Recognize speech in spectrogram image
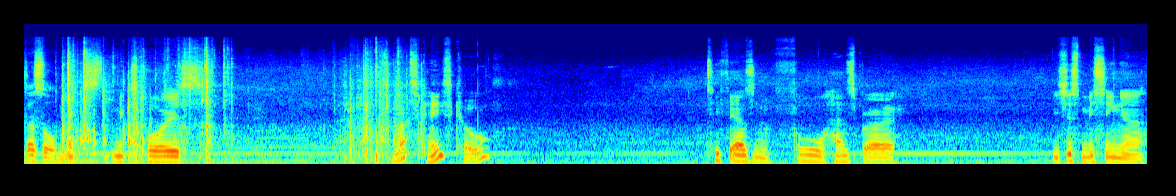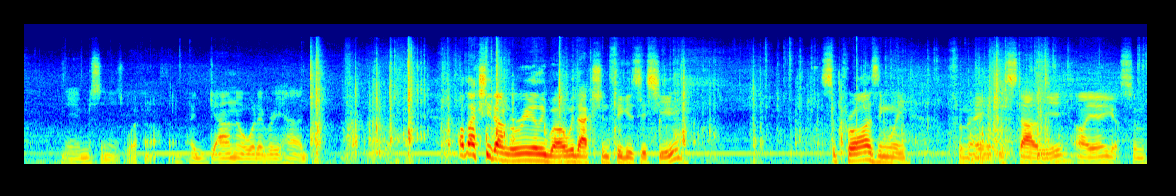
That's all mixed mixed toys. That's he's cool. 2004 Hasbro. He's just missing a, Yeah, missing his weapon, I think. a gun or whatever he had. I've actually done really well with action figures this year. Surprisingly, for me at the start of the year. Oh yeah, you got some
